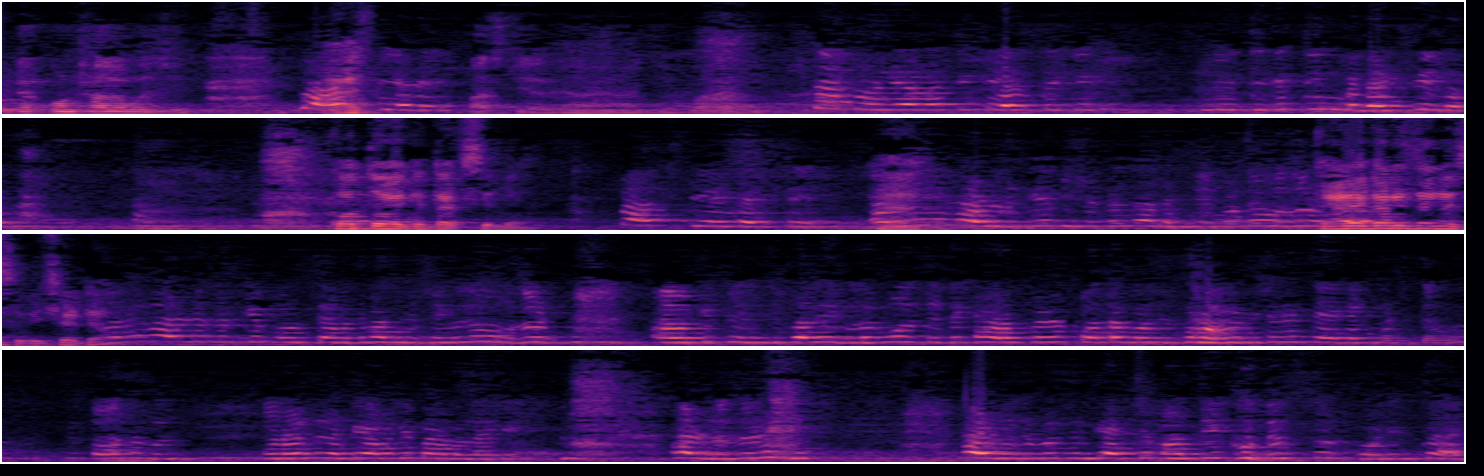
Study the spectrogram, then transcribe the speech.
এটা কোন সালে বলছি? ফার্স্ট ইয়ারে ফার্স্ট ইয়ার হ্যাঁ আচ্ছা, পরে? তারপর উনি আমাকে ক্লাস থেকে দুই থেকে তিনবার ডাকছিল হ্যাঁ। কত আগে ডাকছিল কারে কারে জানাইছো বিষয়টা? আমি হারুলকে বলছি আমাদের মাদ্রাসা এগুলো হুজুর আমাকে প্রিন্সিপাল এগুলো বলতেছে খারাপ করে কথা বলতেছে আমার বিষয়ে জায়গা করতে কথা বলছি? ওনার নাকি আমাকে ভালো লাগে। আর হুজুর আর হুজুর বলছেন কি খুদস্ত করি থাক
